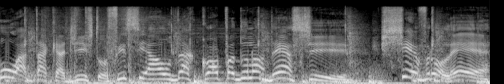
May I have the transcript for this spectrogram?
o atacadista oficial da Copa do Nordeste. Chevrolet,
